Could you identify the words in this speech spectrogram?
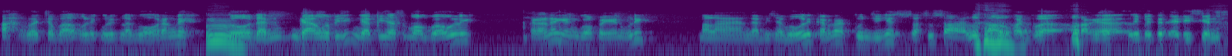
ah gue coba ulik-ulik lagu orang deh mm. gitu dan nggak nggak bisa semua gue ulik karena yang gue pengen ulik malah nggak bisa gue ulik karena kuncinya susah-susah. Lu tahu kan gue orangnya limited edition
